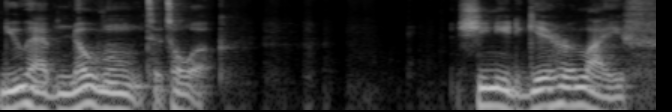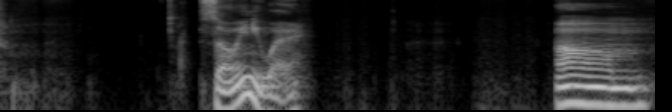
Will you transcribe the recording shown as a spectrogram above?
You have no room to talk. She need to get her life. So anyway, um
